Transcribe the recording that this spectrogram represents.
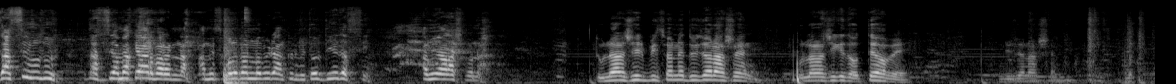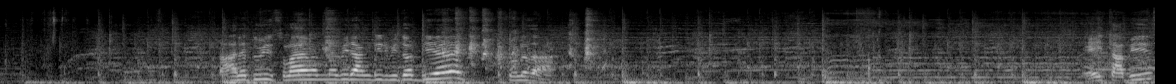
যাচ্ছি হুজুর যাচ্ছি। আমাকে আর মারেন না। আমি সলিমান নবীর আংটির ভিতর দিয়ে যাচ্ছি। আমি আর আসব না। তুলারাশির পিছনে দুজন আসেন। তুলারাশিকে ধরতে হবে। দুজন আসেন। তাহলে তুই সুলাইমান নবীর আংটির ভিতর দিয়ে চলে যা। এই তাবিজ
